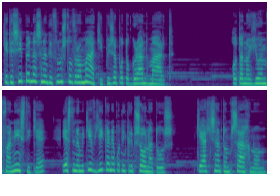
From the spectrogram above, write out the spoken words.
και της είπε να συναντηθούν στο δρομάκι πίσω από το Grand Mart. Όταν ο Γιου εμφανίστηκε, οι αστυνομικοί βγήκαν από την κρυψώνα τους και άρχισαν να τον ψάχνουν.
